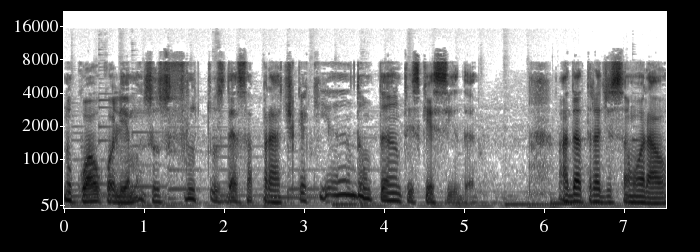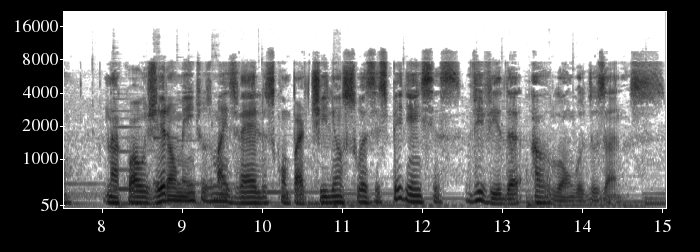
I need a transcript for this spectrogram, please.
no qual colhemos os frutos dessa prática que anda um tanto esquecida, a da tradição oral na qual geralmente os mais velhos compartilham suas experiências vividas ao longo dos anos.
